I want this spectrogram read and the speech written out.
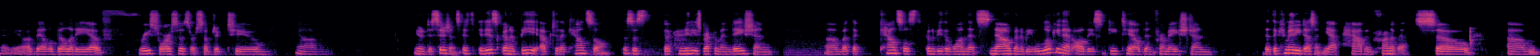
you know, availability of resources or subject to, um, you know, decisions. It's, it is going to be up to the council. This is the committee's recommendation. um, But the council's going to be the one that's now going to be looking at all these detailed information that the committee doesn't yet have in front of it. So, um,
